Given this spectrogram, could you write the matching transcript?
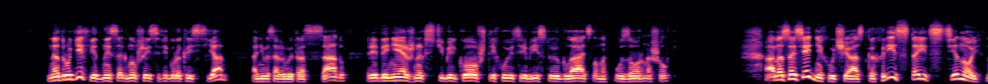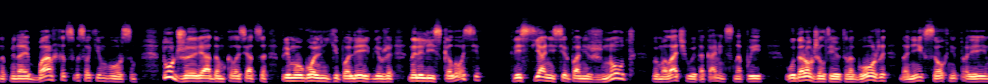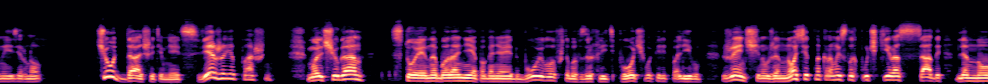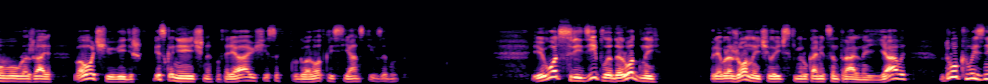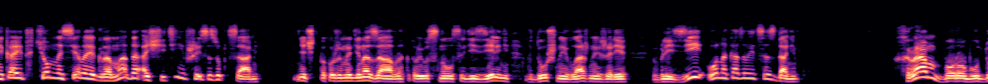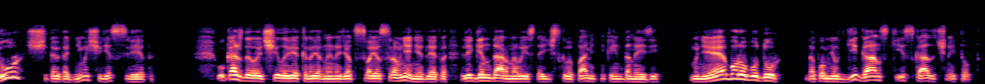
На других видны согнувшиеся фигуры крестьян, они высаживают рассаду, Ряды нежных стебельков штрихуют серебристую гладь, словно узор на шелке. А на соседних участках рис стоит стеной, напоминая бархат с высоким ворсом. Тут же рядом колосятся прямоугольники полей, где уже налились колосья. Крестьяне серпами жнут, вымолачивают о камень снопы. У дорог желтеют рогожи, на них сохнет провеянное зерно. Чуть дальше темнеет свежая пашня. Мальчуган стоя на баране, погоняет буйволов, чтобы взрыхлить почву перед поливом. Женщина уже носит на коромыслах пучки рассады для нового урожая. Воочию видишь бесконечно повторяющийся круговорот крестьянских забот. И вот среди плодородной, преображенной человеческими руками центральной явы, вдруг возникает темно-серая громада, ощетинившаяся зубцами нечто похожее на динозавра, который уснул среди зелени в душной и влажной жаре. Вблизи он оказывается зданием. Храм Боробудур считают одним из чудес света. У каждого человека, наверное, найдется свое сравнение для этого легендарного исторического памятника Индонезии. Мне Боробудур напомнил гигантский сказочный торт.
